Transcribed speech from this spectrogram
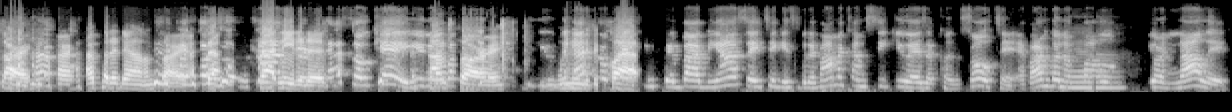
Sorry, sorry. I put it down. I'm sorry. That, that needed it. That's okay. You know, I'm sorry. We needed to okay clap. You can buy Beyonce tickets, but if I'm gonna come seek you as a consultant, if I'm gonna yeah. follow your knowledge,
